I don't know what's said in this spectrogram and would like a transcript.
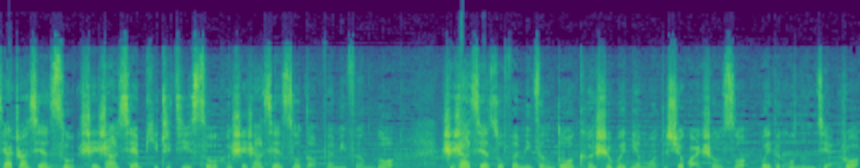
甲状腺素、肾上腺皮质激素和肾上腺素等分泌增多。肾上腺素分泌增多，可使胃黏膜的血管收缩，胃的功能减弱。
